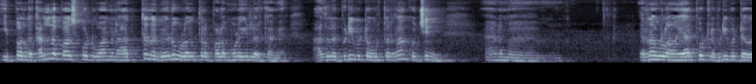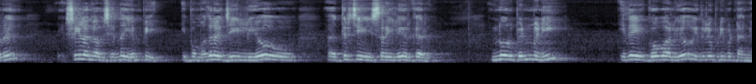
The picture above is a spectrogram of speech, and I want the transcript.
இப்போ அந்த கள்ள பாஸ்போர்ட் வாங்கின அத்தனை பேரும் உலகத்தில் பல மூலைகளில் இருக்காங்க. அதில் பிடிபட்ட ஒருத்தர் தான் கொச்சின் நம்ம எர்ணாகுளம் ஏர்போர்ட்டில் பிடிபட்டவர் ஸ்ரீலங்காவை சேர்ந்த எம்பி இப்போ மதுரை ஜெயிலையோ திருச்சி சிறையிலையோ இருக்கார். இன்னொரு பெண்மணி இதே கோவாலேயோ இதுலேயோ பிடிபட்டாங்க.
